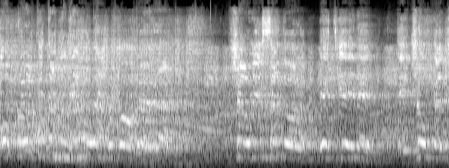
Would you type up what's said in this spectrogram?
Ottimo canora per Shaolin Sandor e tiene e gioca il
